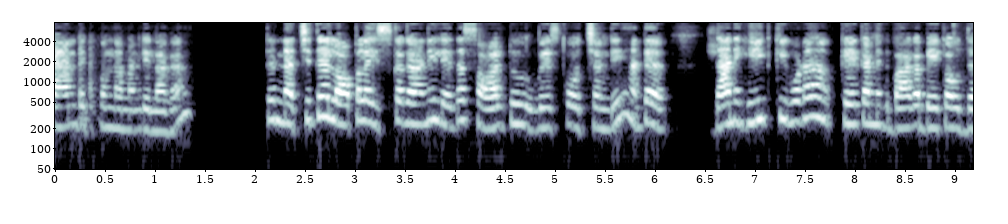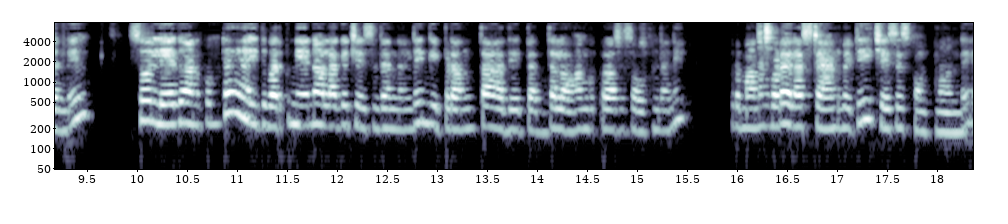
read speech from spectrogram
ప్యాన్ పెట్టుకుందామండి ఇలాగా. అంటే నచ్చితే లోపల ఇసుక కానీ లేదా సాల్ట్ వేసుకోవచ్చండి. అంటే దాని హీట్కి కూడా కేక్ అనేది బాగా బేక్ అవుద్దండి. సో లేదు అనుకుంటే ఇది వరకు నేను అలాగే చేసేదాన్ని అండి ఇంక ఇప్పుడు అంతా అది పెద్ద లాంగ్ ప్రాసెస్ అవుతుందని. ఇప్పుడు మనం కూడా ఇలా స్టాండ్ పెట్టి చేసేసుకుంటున్నాం అండి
